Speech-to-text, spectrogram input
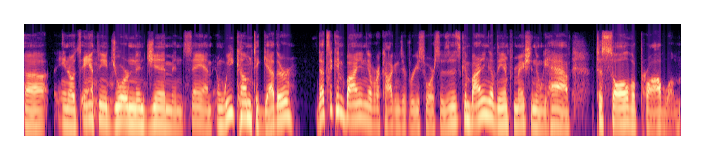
uh, you know, it's Anthony, Jordan, and Jim and Sam, and we come together. That's a combining of our cognitive resources. It's combining of the information that we have to solve a problem,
